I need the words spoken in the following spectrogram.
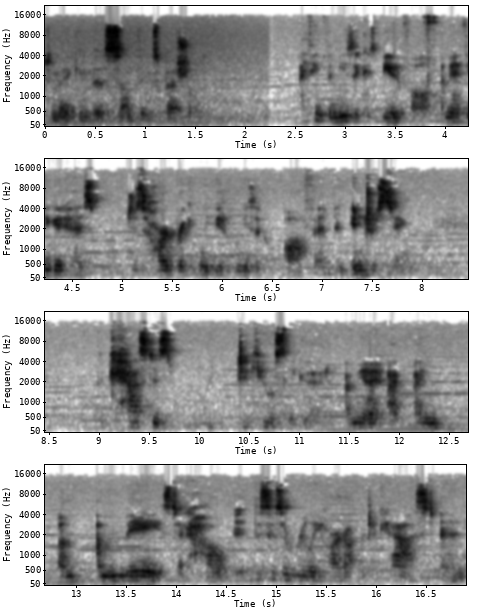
to making this something special. I think the music is beautiful. I mean, I think it has just heartbreakingly beautiful music often and interesting. The cast is ridiculously good. I mean, I, I, I'm I'm, I'm amazed at how this is a really hard opera to cast, and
